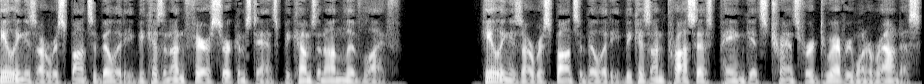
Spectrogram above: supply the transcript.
Healing is our responsibility because an unfair circumstance becomes an unlived life. Healing is our responsibility because unprocessed pain gets transferred to everyone around us,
